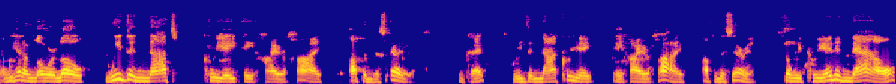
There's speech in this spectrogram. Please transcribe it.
and we had a lower low. We did not create a higher high up in this area. Okay, we did not create a higher high up in this area. So we created now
